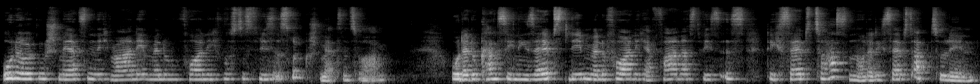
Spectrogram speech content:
ohne Rückenschmerzen nicht wahrnehmen, wenn du vorher nicht wusstest, wie es ist, Rückenschmerzen zu haben. Oder du kannst dich nicht selbst lieben, wenn du vorher nicht erfahren hast, wie es ist, dich selbst zu hassen oder dich selbst abzulehnen.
